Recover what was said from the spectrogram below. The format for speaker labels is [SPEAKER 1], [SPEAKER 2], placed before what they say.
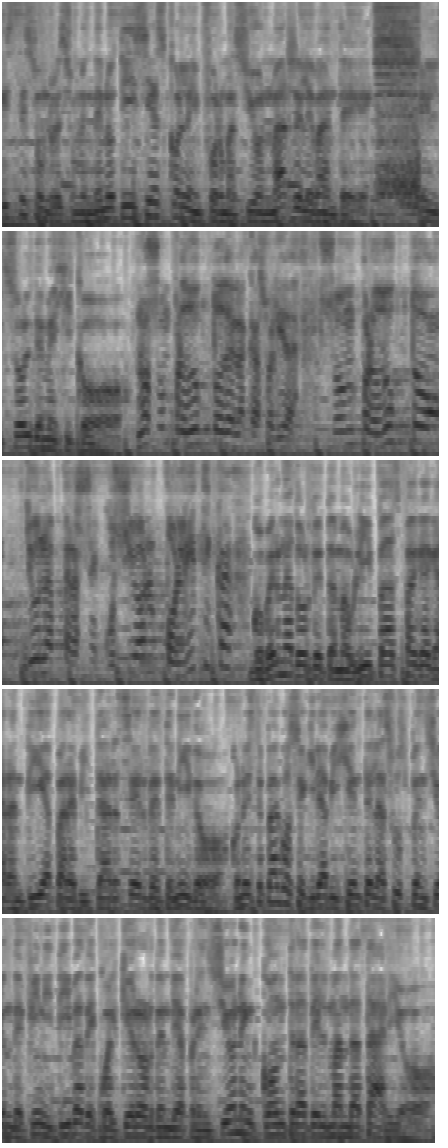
[SPEAKER 1] Este es un resumen de noticias con la información más relevante. El Sol de México.
[SPEAKER 2] no son producto de la casualidad, son producto de una persecución política.
[SPEAKER 1] Gobernador de Tamaulipas paga garantía para evitar ser detenido. Con este pago seguirá vigente la suspensión definitiva de cualquier orden de aprehensión en contra del mandatario.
